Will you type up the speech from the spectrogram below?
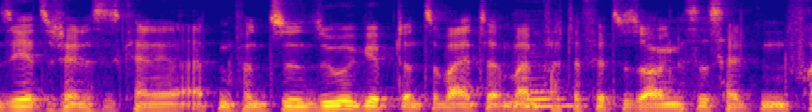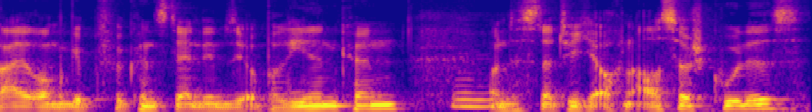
sicherzustellen, dass es keine Arten von Zensur gibt und so weiter, um einfach dafür zu sorgen, dass es halt einen Freiraum gibt für Künstler, in dem sie operieren können und dass natürlich auch ein Austausch cool ist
